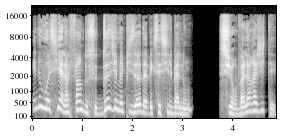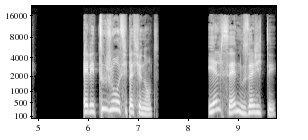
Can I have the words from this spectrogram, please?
Et nous voici à la fin de ce deuxième épisode avec Cécile Bannon sur Valeurs agitées. Elle est toujours aussi passionnante et elle sait nous agiter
